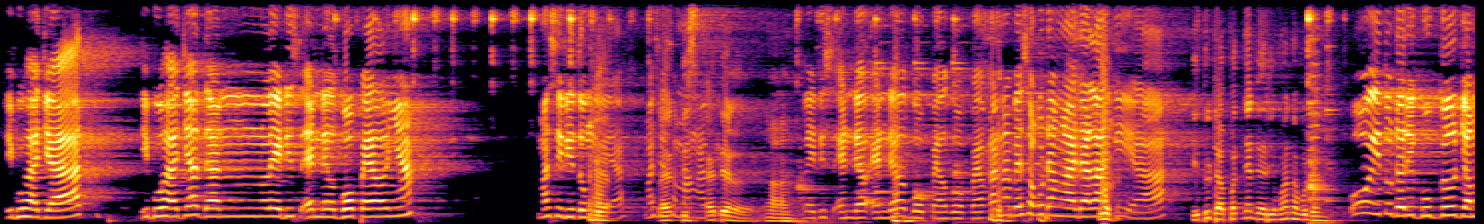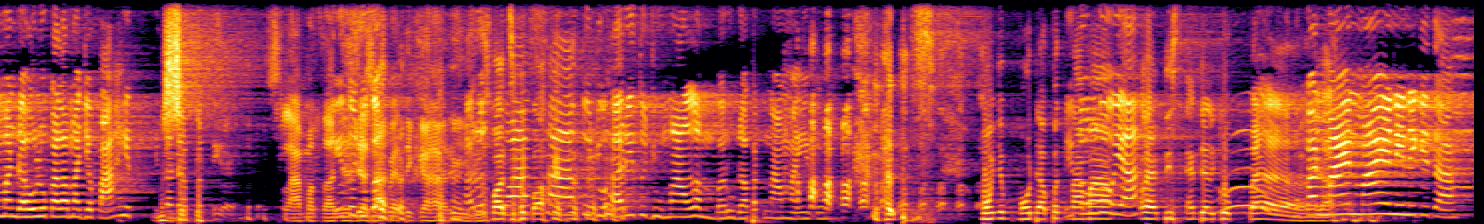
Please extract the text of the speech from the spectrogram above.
Ibu Hajat, Ibu Hajat dan Ladies Endel Gopelnya masih ditunggu ya, masih Ladies semangat. Endel. Nah, Ladies Endel Endel Gopel Gopel karena besok udah nggak ada lagi ya. itu dapatnya dari mana Bunda? Oh itu dari Google zaman dahulu kala Majapahit kita dapet itu. Selamat aja Itu juga sampai tiga hari. Harus Majapahit. puasa tujuh hari tujuh malam baru dapat nama itu. mau mau dapat nama ya. Ladies Endel Gopel. Bukan main-main ini kita.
